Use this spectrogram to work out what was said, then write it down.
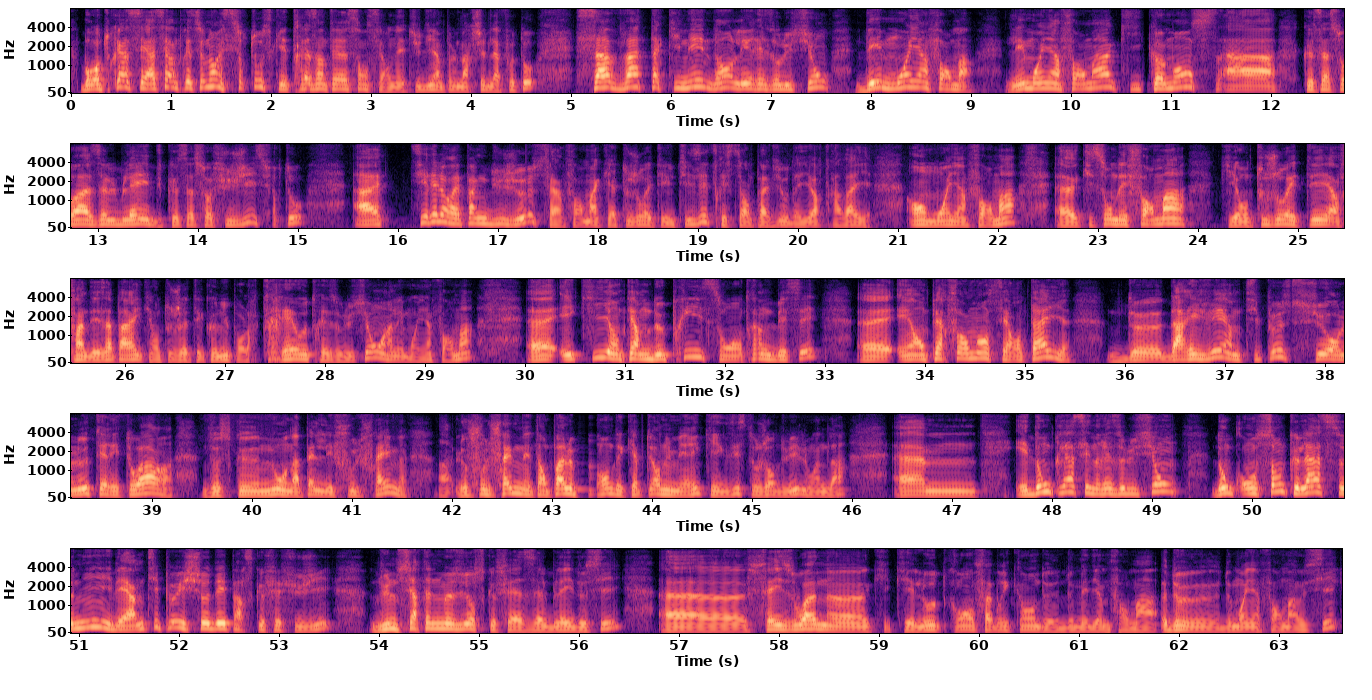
bon, en tout cas, c'est assez impressionnant. Et surtout, ce qui est très intéressant, si on étudie un peu le marché de la photo, ça va taquiner dans les résolutions des moyens formats les moyens formats qui commencent à, que ça soit Hazelblade, que ça soit Fuji surtout, à tirer leur épingle du jeu. C'est un format qui a toujours été utilisé. Tristan Pavio d'ailleurs travaille en moyen format, euh, qui sont des formats qui ont toujours été, enfin des appareils qui ont toujours été connus pour leur très haute résolution, hein, les moyens formats, euh, et qui en termes de prix sont en train de baisser, euh, et en performance et en taille, d'arriver un petit peu sur le territoire de ce que nous on appelle les full frame. Hein. le full frame n'étant pas le grand des capteurs numériques qui existent aujourd'hui, loin de là. Euh, et donc là, c'est une résolution. Donc on sent que là, Sony, il est un petit peu échaudé par ce que fait Fuji, d'une certaine mesure ce que fait Hazelblade aussi. Euh, Phase One, euh, qui, est l'autre grand fabricant de, de format, de, de moyen format aussi.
